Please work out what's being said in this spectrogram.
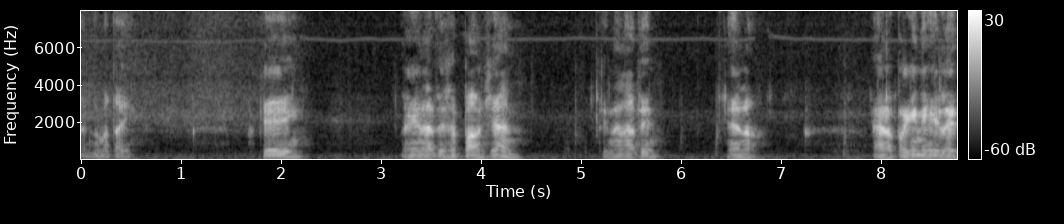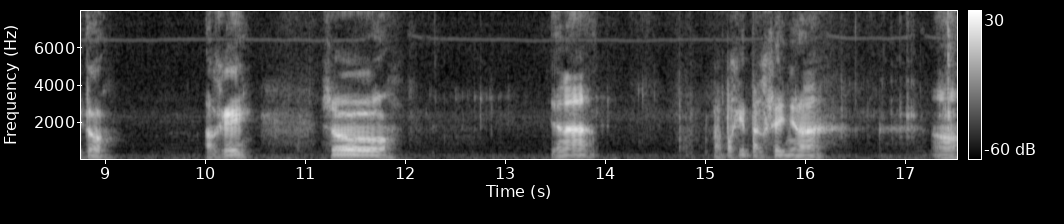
Ano namatay? Okay. Lagyan natin sa pounds yan. Tingnan natin. Ayan o. Ayan o, pag hinihila ito. Okay. So, yan na. Papakita ko sa inyo ha. O.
